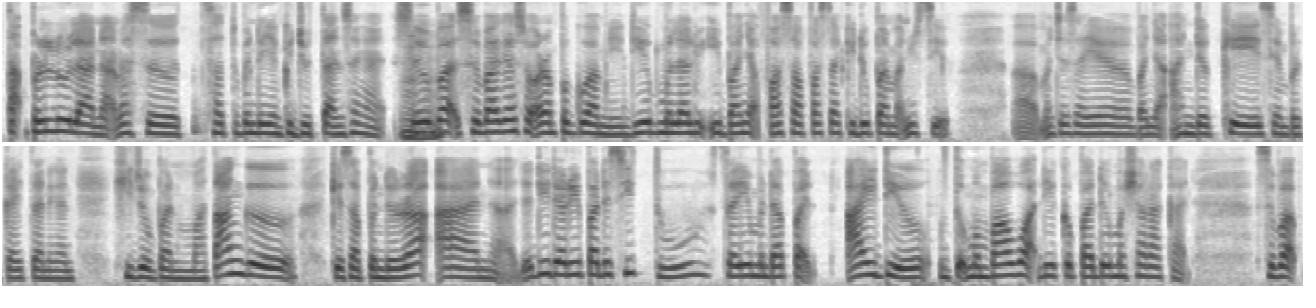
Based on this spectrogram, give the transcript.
tak perlulah nak rasa satu benda yang kejutan sangat mhm. sebab mm-hmm. sebagai seorang peguam ni dia melalui banyak fasa-fasa kehidupan manusia uh, macam saya banyak under case yang berkaitan dengan hidupan rumah tangga kisah penderaan uh, jadi daripada situ saya mendapat idea untuk membawa dia kepada masyarakat sebab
